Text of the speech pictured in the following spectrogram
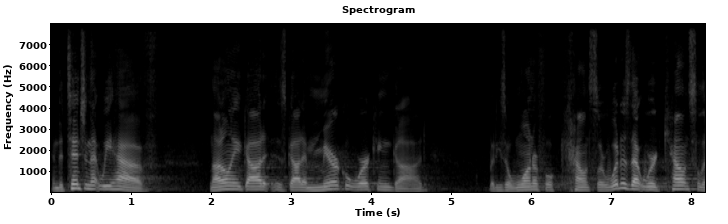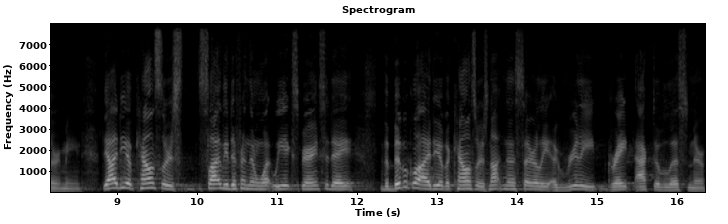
And the tension that we have, not only God is God a miracle working God, but he's a wonderful counselor. What does that word counselor mean? The idea of counselor is slightly different than what we experience today. The biblical idea of a counselor is not necessarily a really great active listener,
